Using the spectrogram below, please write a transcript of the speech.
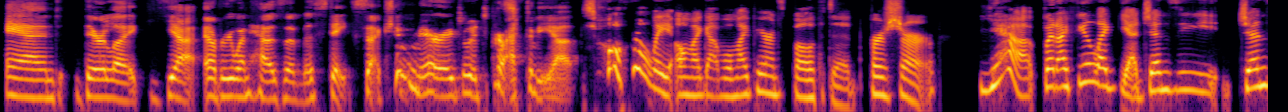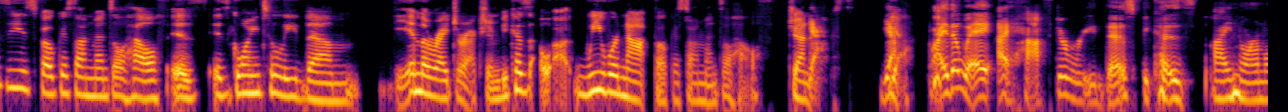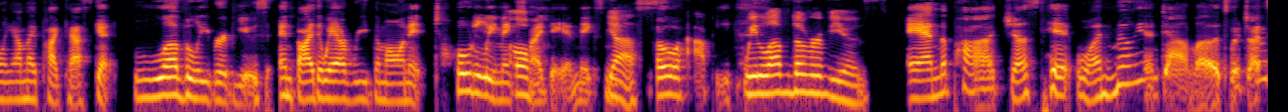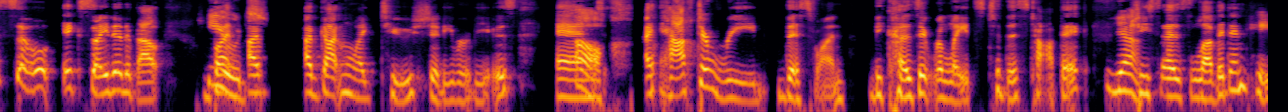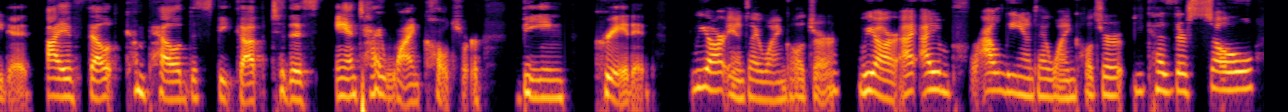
And they're like, yeah, everyone has a mistake second marriage, which cracked me up. Totally. Oh my God. Well, my parents both did for sure. Yeah. But I feel like, yeah, Gen Z, Gen Z's focus on mental health is, is going to lead them in the right direction because uh, we were not focused on mental health. Gen yeah. X. Yeah. yeah. By the way, I have to read this because I normally on my podcast get lovely reviews. And by the way, I read them all and it totally makes oh, my day and makes me yes. so happy. We love the reviews. And the pod just hit 1 million downloads, which I'm so excited about. Huge. But I've, I've gotten like two shitty reviews and oh. I have to read this one because it relates to this topic. Yeah. She says, love it and hate it. I have felt compelled to speak up to this anti wine culture being created. We are anti wine culture. We are. I, I am proudly anti wine culture because there's so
